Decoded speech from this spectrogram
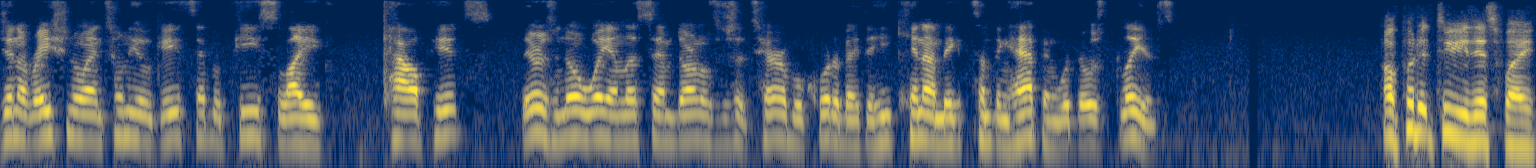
generational Antonio Gates type of piece like Kyle Pitts, there is no way, unless Sam Darnold's just a terrible quarterback, that he cannot make something happen with those players. I'll put it to you this way:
